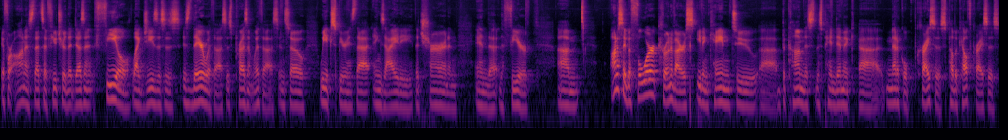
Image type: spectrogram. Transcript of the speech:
if we're honest, that's a future that doesn't feel like Jesus is, is there with us, is present with us. And so we experience that anxiety, the churn, and, and the, the fear. Um, honestly, before coronavirus even came to uh, become this, this pandemic uh, medical crisis, public health crisis,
